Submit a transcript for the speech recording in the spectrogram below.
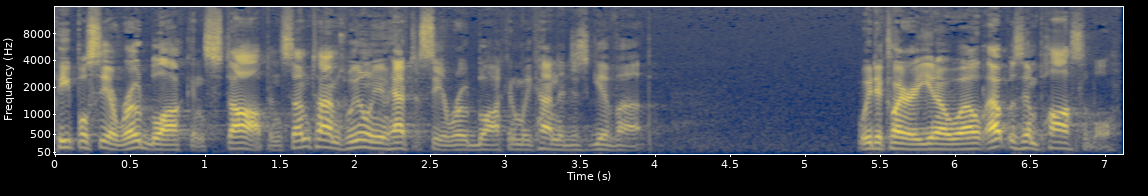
people see a roadblock and stop, and sometimes we don't even have to see a roadblock and we kind of just give up. We declare, you know, well, that was impossible.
